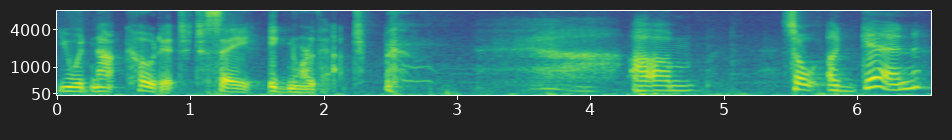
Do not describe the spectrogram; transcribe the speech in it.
you would not code it to say, ignore that. um, so again,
